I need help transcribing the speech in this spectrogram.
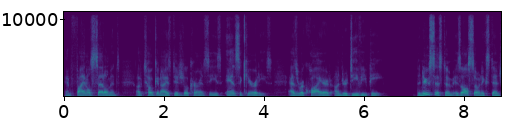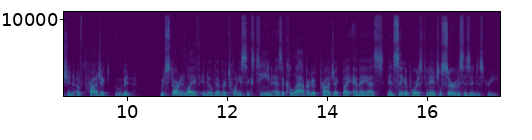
and final settlement of tokenized digital currencies and securities as required under DVP. The new system is also an extension of Project Ubin, which started life in November 2016 as a collaborative project by MAS and Singapore's financial services industry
